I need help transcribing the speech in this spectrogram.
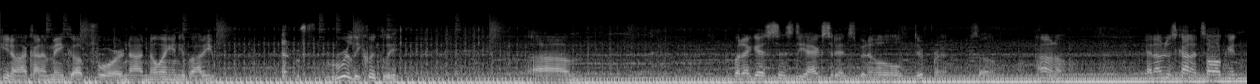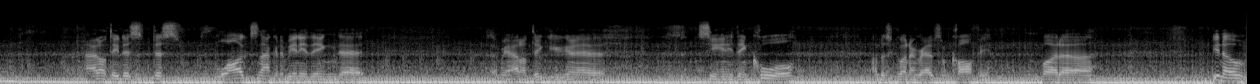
you know, I kind of make up for not knowing anybody really quickly. Um, but I guess since the accident, it's been a little different. So I don't know. And I'm just kind of talking. I don't think this this vlog's not going to be anything that. I mean, I don't think you're gonna see anything cool. I'm just going to grab some coffee. But uh, you know,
